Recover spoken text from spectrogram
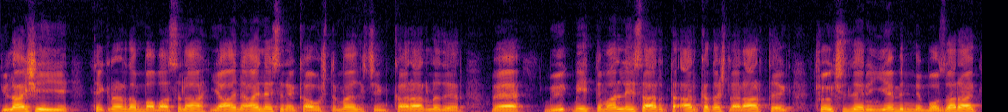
Gülayşe'yi tekrardan babasına yani ailesine kavuşturmak için kararlıdır ve büyük bir ihtimalle ise arkadaşlar artık köksüzlerin yeminini bozarak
